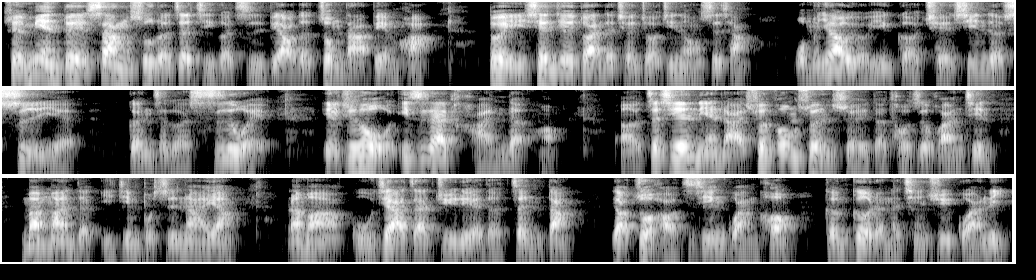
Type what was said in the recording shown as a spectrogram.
所以面对上述的这几个指标的重大变化，对于现阶段的全球金融市场，我们要有一个全新的视野跟这个思维。也就是说，我一直在谈的哈，呃，这些年来顺风顺水的投资环境，慢慢的已经不是那样。那么股价在剧烈的震荡，要做好资金管控跟个人的情绪管理。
